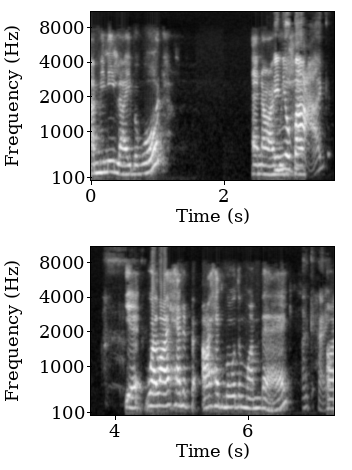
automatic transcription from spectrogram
a mini labor ward and i in your have, bag? Yeah well i had a i had more than one bag. Okay. I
